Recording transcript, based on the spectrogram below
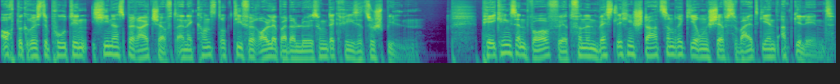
Auch begrüßte Putin Chinas Bereitschaft, eine konstruktive Rolle bei der Lösung der Krise zu spielen. Pekings Entwurf wird von den westlichen Staats- und Regierungschefs weitgehend abgelehnt.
